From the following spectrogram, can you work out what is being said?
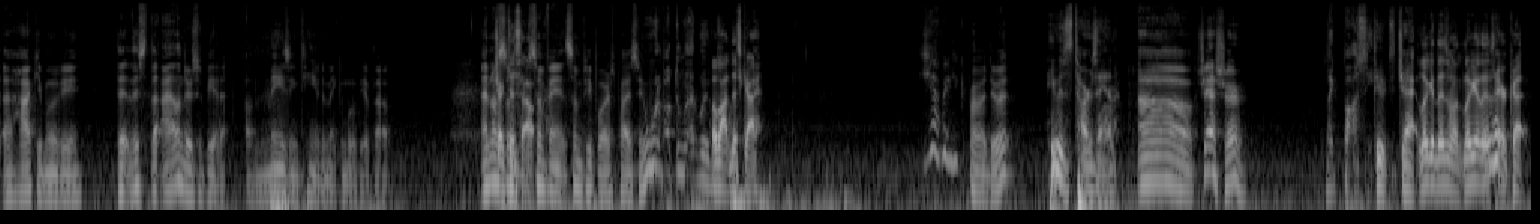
a hockey movie. The, this the Islanders would be an amazing team to make a movie about. I know Check some, this out. Some fans, some people are probably saying, "What about the Red Wings?" what about this guy? yeah, but you could probably do it. He was Tarzan. Oh, yeah, sure. Like Bossy. Dude, Jack, look at this one. Look at this haircut.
